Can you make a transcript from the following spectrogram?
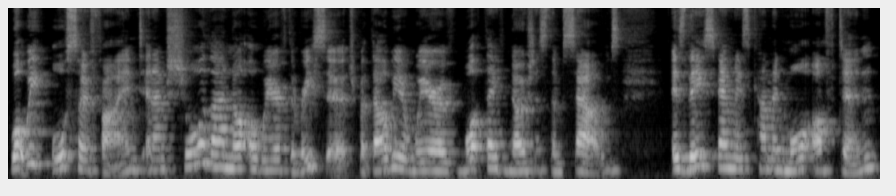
what we also find, and I'm sure they're not aware of the research, but they'll be aware of what they've noticed themselves, is these families come in more often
